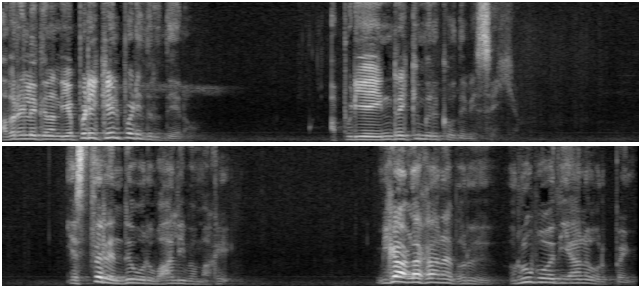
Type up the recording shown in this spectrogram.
அவர்களுக்கு நான் எப்படி கீழ்ப்படிந்திருந்தேனோ அப்படியே இன்றைக்கும் இருக்க உதவி செய்யும். எஸ்தர் என்று ஒரு வாலிப மகள். மிக அழகான ஒரு ரூபவதியான ஒரு பெண்.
